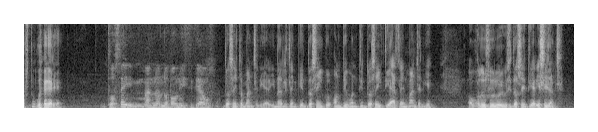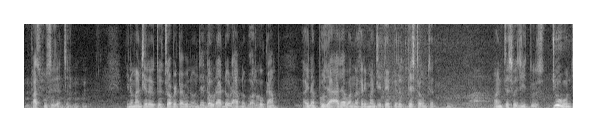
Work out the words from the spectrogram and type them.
कस्तो कुरा गरे? दसैँ मान्न नपाउने स्थिति आउँछ दसैँ त मान्छन् यार। यिनीहरूले चाहिँ के दसैँको अन्तिम अन्तिम दसैँ तिहार चाहिँ मान्छन् कि? अब भदौ सुरु भएपछि दसैँ तिहार यसै जान्छ। फासफुसै जान्छ। किन मान्छेलाई त्यो चपेटा पनि हुन्छ दौडा दौड आफ्नो घरको काम होइन? पूजा आजा भन्दाखेरि मान्छे त्यतिर व्यस्त हुन्छन्। अनि त्यसपछि जो हुन्छ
